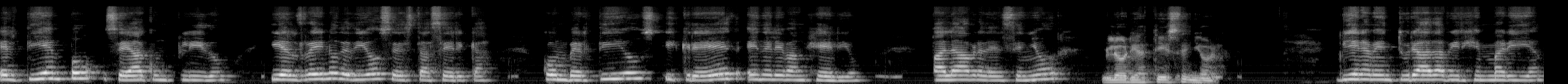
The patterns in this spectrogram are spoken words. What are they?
El tiempo se ha cumplido y el reino de Dios está cerca. Convertíos y creed en el Evangelio. Palabra del Señor. Gloria a ti, Señor. Bienaventurada Virgen María,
